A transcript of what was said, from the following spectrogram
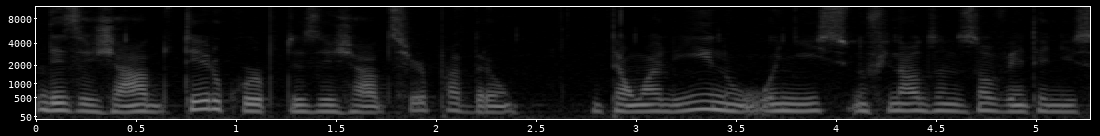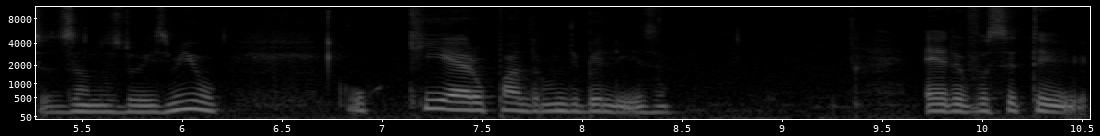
desejado, ter o corpo desejado, ser padrão. Então ali no início, no final dos anos 90, início dos anos 2000, o que era o padrão de beleza? Era você ter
